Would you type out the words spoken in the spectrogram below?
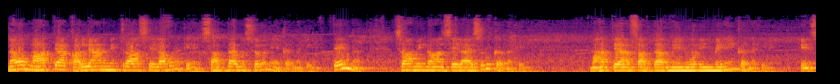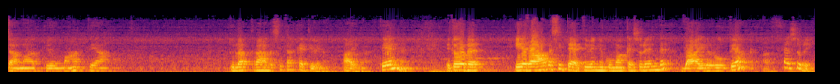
නමුත් මහත්යා කල්යාණ මිත්‍රාශ්‍රය ලබන කෙනෙක්. සද්ධර්ම ශ්‍රවණය කරන කෙනෙක්. තේන්න. ස්වාමීන් වහන්සේලා ඇසුරු කරන කෙනෙක්. මහත්යා සද්ධර්මයේ නුවණින් මෙනෙහි කරන කෙනෙක්. ඒ නිසා මහත්යෝ මහත්යා තුලත් රාගසිතක් ඇති වෙනවා. ආයිම. තේන්න. එතකොට ඒ රාගසිත ඇති වෙන්නේ කුමක් ඇසුරෙන්ද? බාහිර රූපයක් ඇසුරෙන්.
